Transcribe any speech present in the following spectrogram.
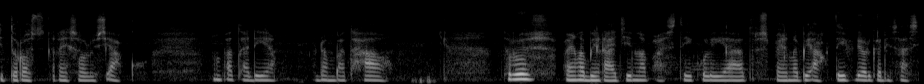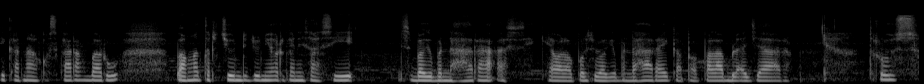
Itu resolusi aku. Empat tadi ya udah empat hal. Terus pengen lebih rajin lah pasti kuliah terus pengen lebih aktif di organisasi karena aku sekarang baru banget terjun di dunia organisasi sebagai bendahara asik ya walaupun sebagai bendahara ya gak apa-apa lah belajar. Terus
